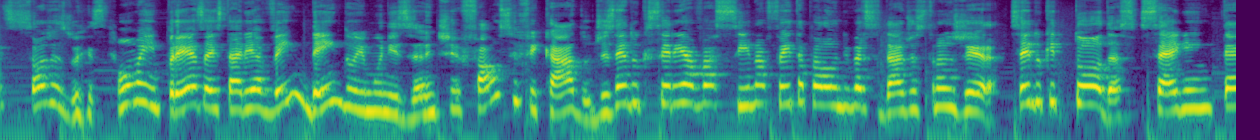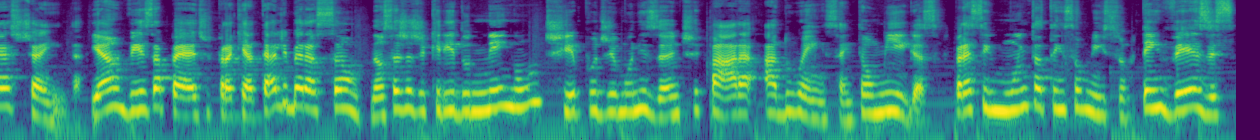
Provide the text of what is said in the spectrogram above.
só Jesus. Uma empresa estaria vendendo imunizante falsificado, dizendo que seria a vacina feita pela universidade estrangeira, sendo que todas seguem em teste ainda. E a Anvisa pede para que até a liberação não seja adquirido nenhum tipo de imunizante para a doença Então, migas, prestem muita atenção nisso. Tem vezes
